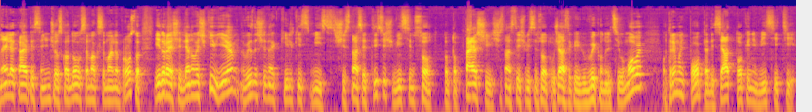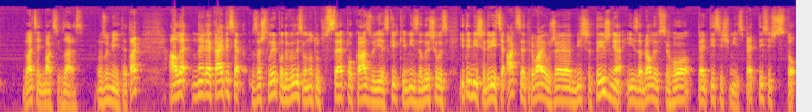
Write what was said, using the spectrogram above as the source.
Не лякайтеся, нічого складного, все максимально просто. І, до речі, для новачків є визначена кількість місць 16 800. Тобто перші 16 800 учасників, які виконують ці умови, отримують по 50 токенів VCT. 20 баксів зараз. Розумієте, так? Але не лякайтеся, зайшли, подивилися, воно тут все показує, скільки місць залишилось. І тим більше, дивіться, акція триває вже більше тижня і забрали всього 5 тисяч місць, 5100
